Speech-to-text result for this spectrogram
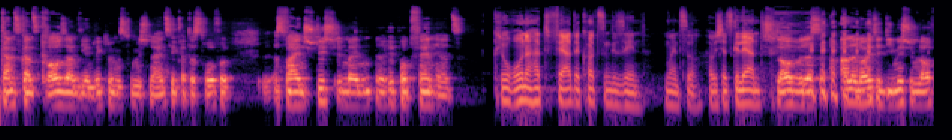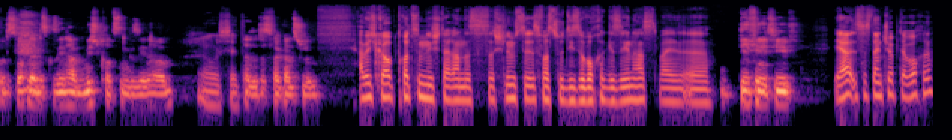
Ganz, ganz grausam. Die Entwicklung ist für mich eine einzige Katastrophe. Es war ein Stich in mein äh, Hip-Hop-Fanherz. Corona hat Pferde kotzen gesehen, meinst du? Habe ich jetzt gelernt. Ich glaube, dass alle Leute, die mich im Laufe des Wochenendes gesehen haben, mich kotzen gesehen haben. Oh shit. Also das war ganz schlimm. Aber ich glaube trotzdem nicht daran, dass es das Schlimmste ist, was du diese Woche gesehen hast, weil, äh, Definitiv. ja, ist es dein Trip der Woche?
